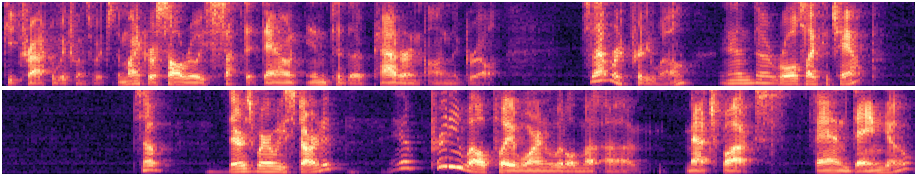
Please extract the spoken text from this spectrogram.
keep track of which one's which. The micro sol really sucked it down into the pattern on the grill. So that worked pretty well and uh, rolls like a champ. So there's where we started. A pretty well play worn little uh, Matchbox Fandango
